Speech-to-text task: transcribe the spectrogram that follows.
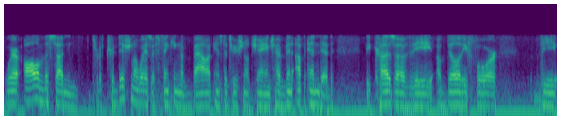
where all of a sudden sort of traditional ways of thinking about institutional change have been upended because of the ability for the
